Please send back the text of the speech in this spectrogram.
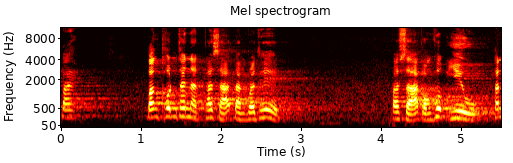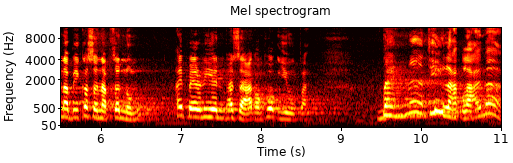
ไป บางคนถนัดภาษาต่างประเทศ ภาษาของพวกยิวท่านนบีก็สนับสนุน ให้ไปเรียนภาษาของพวกยิวไป แบ่งหน้าที่หลากหลายมาก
